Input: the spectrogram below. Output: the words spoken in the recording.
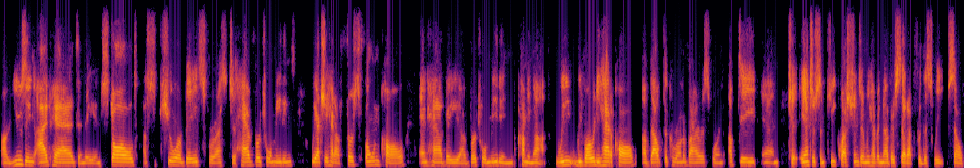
are using iPads and they installed a secure base for us to have virtual meetings. We actually had our first phone call and have a uh, virtual meeting coming up. We we've already had a call about the coronavirus for an update and to answer some key questions, and we have another set up for this week. So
